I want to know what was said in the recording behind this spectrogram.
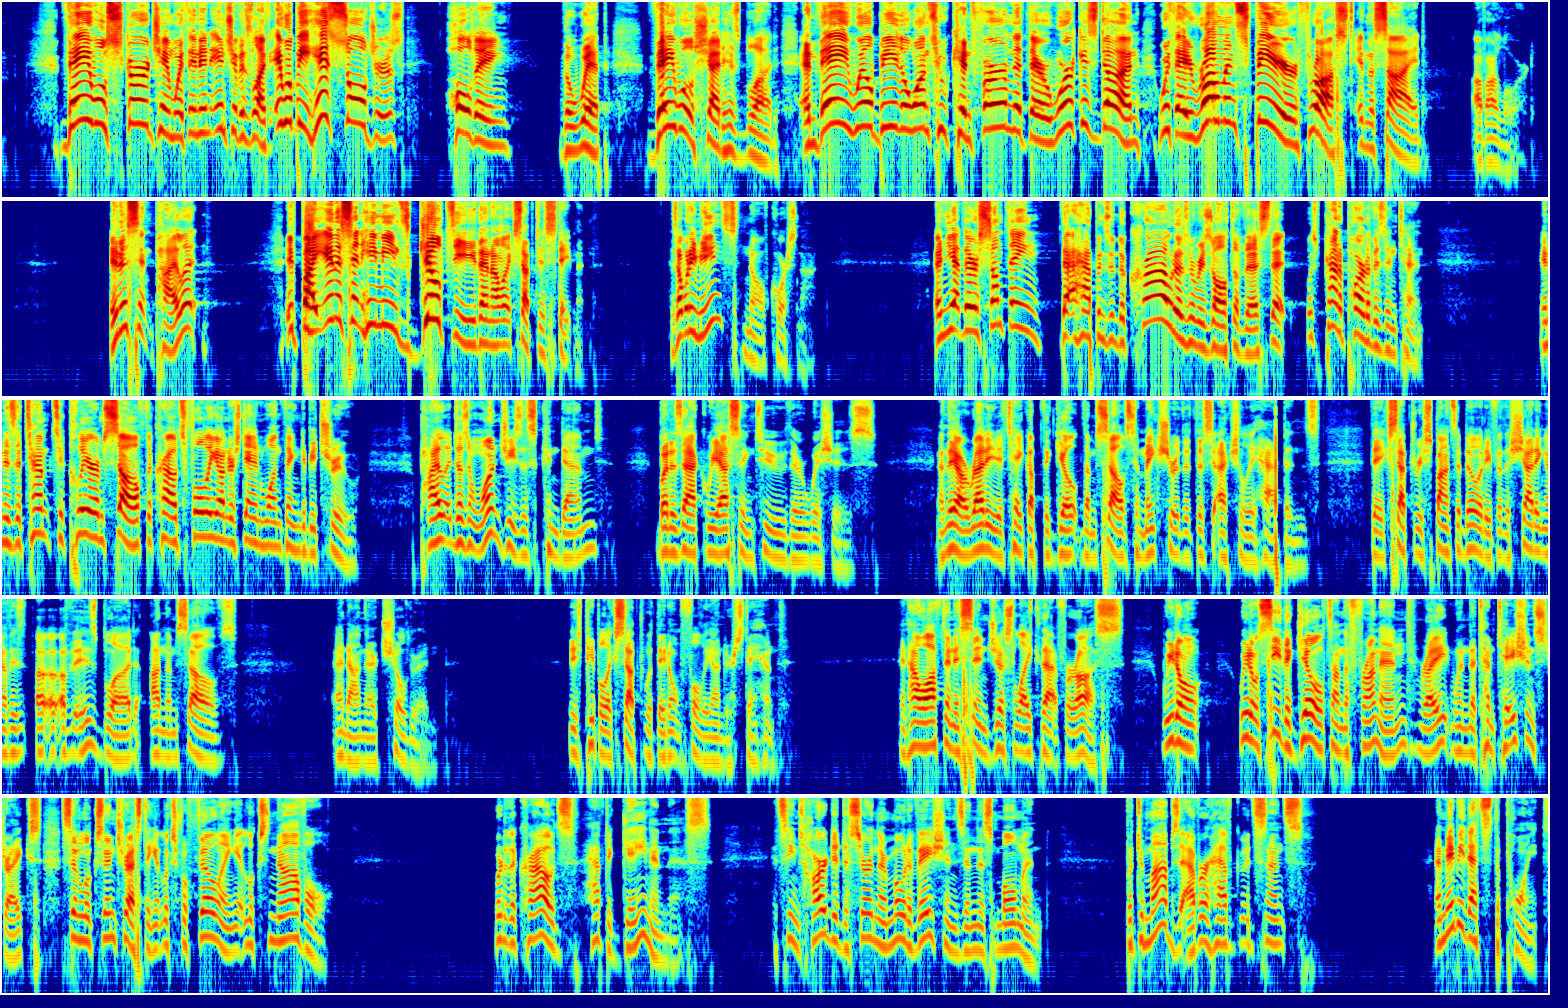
they will scourge him within an inch of his life. It will be his soldiers holding the whip. They will shed his blood, and they will be the ones who confirm that their work is done with a Roman spear thrust in the side of our Lord. Innocent Pilate? If by innocent he means guilty, then I'll accept his statement. Is that what he means? No, of course not. And yet there's something that happens in the crowd as a result of this that was kind of part of his intent. In his attempt to clear himself, the crowds fully understand one thing to be true Pilate doesn't want Jesus condemned, but is acquiescing to their wishes. And they are ready to take up the guilt themselves to make sure that this actually happens. They accept responsibility for the shedding of his, of his blood on themselves and on their children. These people accept what they don't fully understand. And how often is sin just like that for us? We don't we don't see the guilt on the front end, right? When the temptation strikes, sin looks interesting, it looks fulfilling, it looks novel. What do the crowds have to gain in this? It seems hard to discern their motivations in this moment. But do mobs ever have good sense? And maybe that's the point.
